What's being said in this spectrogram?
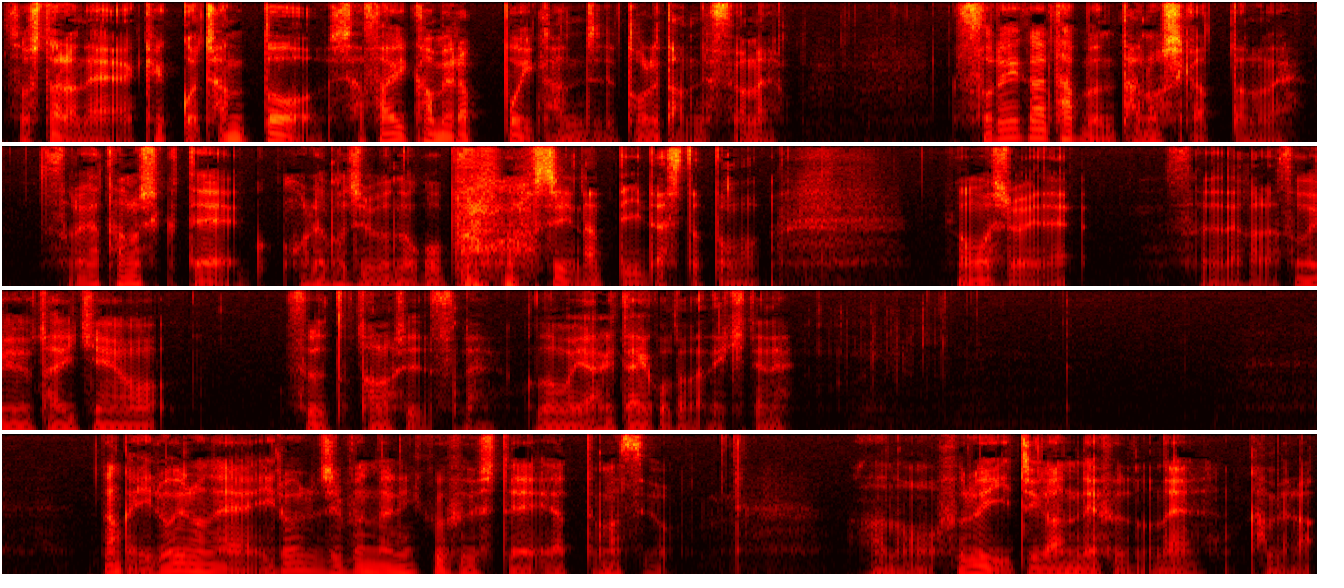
そしたらね、結構ちゃんと車載カメラっぽい感じで撮れたんですよね。それが多分楽しかったのね。それが楽しくて、俺も自分の GoPro が欲しいなって言い出したと思う。面白いね。それだからそういう体験をすると楽しいですね。子供やりたいことができてね。なんかいろいろね、いろいろ自分なりに工夫してやってますよ。あの、古い一眼レフのね、カメラ。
